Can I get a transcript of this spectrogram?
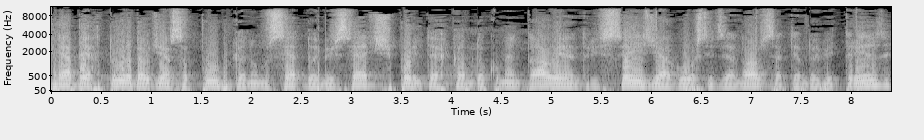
reabertura da audiência pública número 7 2007 por intercâmbio documental entre 6 de agosto e 19 de setembro de 2013,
